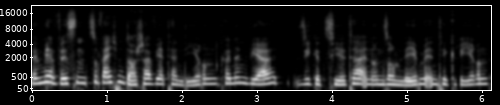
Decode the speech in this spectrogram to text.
Wenn wir wissen, zu welchem Dosha wir tendieren, können wir sie gezielter in unserem Leben integrieren,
